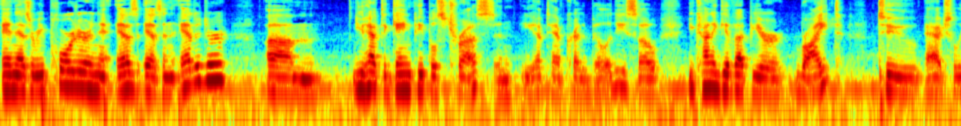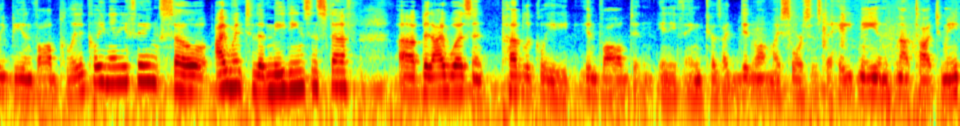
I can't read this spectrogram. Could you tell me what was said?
And as a reporter and as as an editor, um, you have to gain people's trust and you have to have credibility. So you kind of give up your right to actually be involved politically in anything. So I went to the meetings and stuff, uh, but I wasn't publicly involved in anything because I didn't want my sources to hate me and not talk to me.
